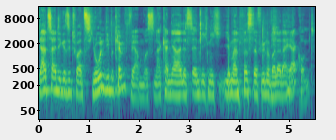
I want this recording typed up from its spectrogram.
derzeitige Situation, die bekämpft werden muss. Und da kann ja letztendlich nicht jemand was dafür, nur weil er daherkommt.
